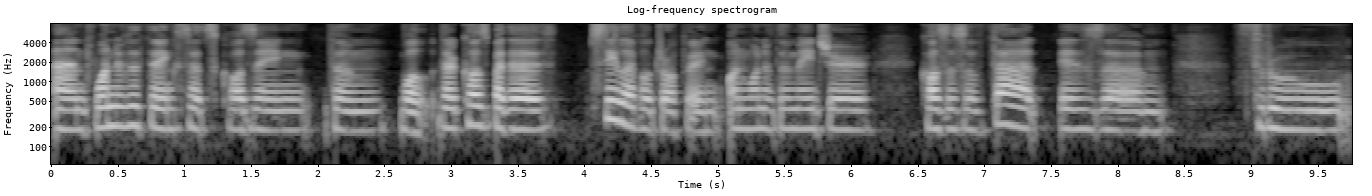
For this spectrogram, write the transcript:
And one of the things that's causing them, well, they're caused by the sea level dropping. And one of the major causes of that is um, through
